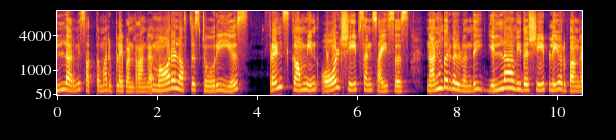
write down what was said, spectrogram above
எல்லாருமே சத்தமாக ரிப்ளை பண்ணுறாங்க moral of the story is friends come in all shapes and sizes நண்பர்கள் வந்து எல்லா வித ஷேப்லேயும் இருப்பாங்க.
